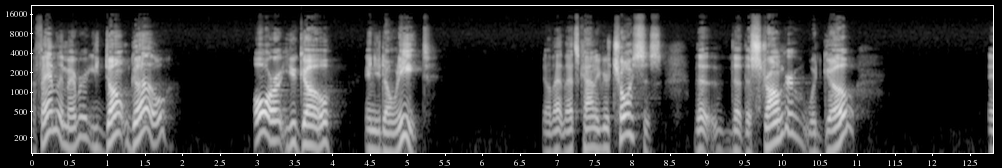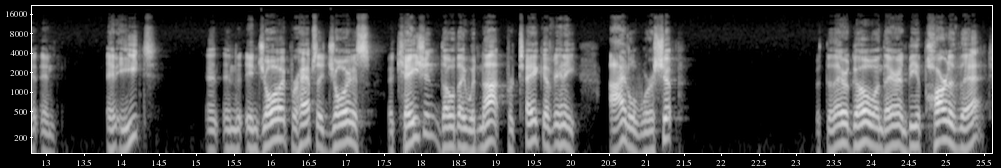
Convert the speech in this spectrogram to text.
a family member, you don't go, or you go and you don't eat. You know, that, that's kind of your choices. The, the, the stronger would go and, and, and eat and, and enjoy perhaps a joyous occasion, though they would not partake of any idol worship. But they'll go in there and be a part of that.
